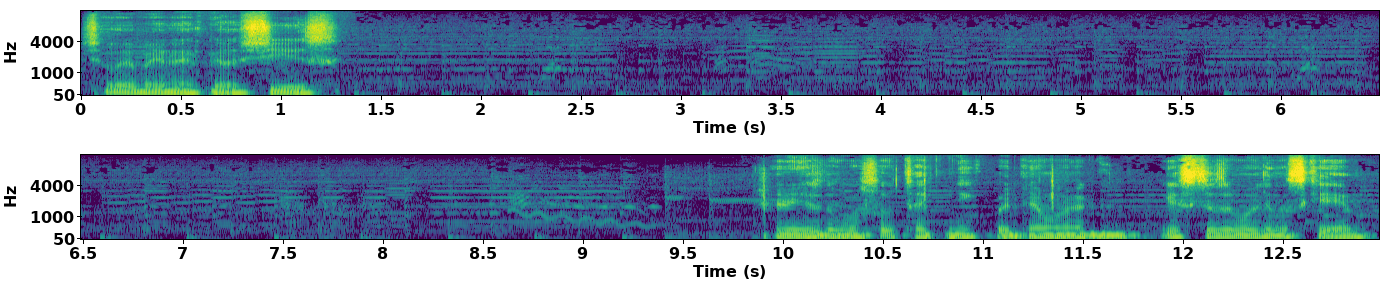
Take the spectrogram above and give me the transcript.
So we made an FPLCs. Trying to use the whistle technique, but didn't work. I guess it doesn't work in this game.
